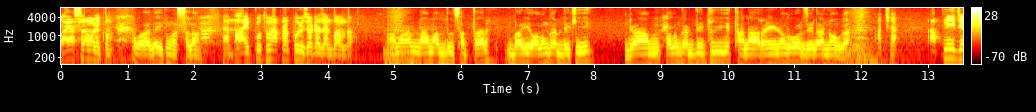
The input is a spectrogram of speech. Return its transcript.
ভাই আসসালামু আলাইকুম। ওয়ালাইকুম আসসালাম। হ্যাঁ, ভাই প্রথমে আপনার পরিচয়টা জানব আমরা। আমার নাম আব্দুল সাত্তার বাড়ি অলংকার দেখি গ্রাম অলংকার দেখি থানা রানীনগর জেলা নওগাঁ। আচ্ছা আপনি যে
